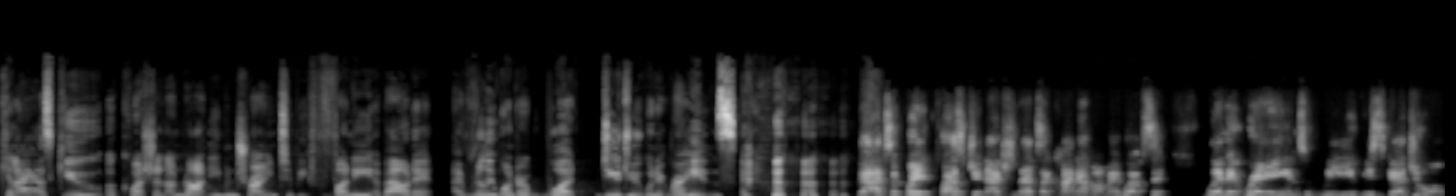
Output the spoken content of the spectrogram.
Can I ask you a question? I'm not even trying to be funny about it. I really wonder what do you do when it rains? that's a great question. Actually, that's a kind of on my website. When it rains, we reschedule.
